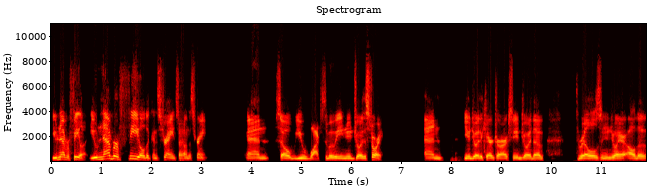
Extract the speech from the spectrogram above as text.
You never feel it. You never feel the constraints on the screen, and so you watch the movie and you enjoy the story, and you enjoy the character arcs and you enjoy the thrills and you enjoy all the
